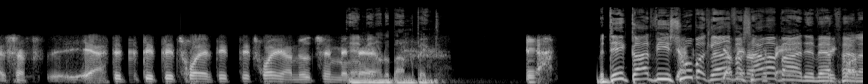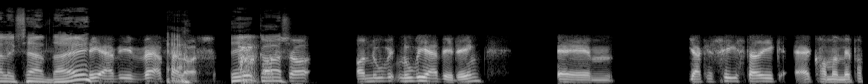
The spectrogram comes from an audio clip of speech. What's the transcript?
altså, øh, ja, det, det, det, tror jeg, det, det tror jeg, jeg er nødt til, men... Ja, øh, vender du bare med Bengt. ja, Men det er godt, vi er Jeg- super glade jeg for vender samarbejdet i hvert er fald, godt. Alexander, ikke? det er vi i hvert fald også. Det er Og godt. Så, og nu, nu vi er ved det, ikke? Øhm, jeg kan se, stadig ikke er kommet med på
